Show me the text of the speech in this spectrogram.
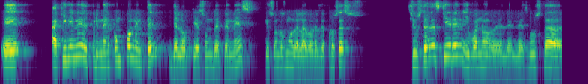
Eh, aquí viene el primer componente de lo que es un BPMS, que son los modeladores de procesos. Si ustedes quieren, y bueno, eh, les gusta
